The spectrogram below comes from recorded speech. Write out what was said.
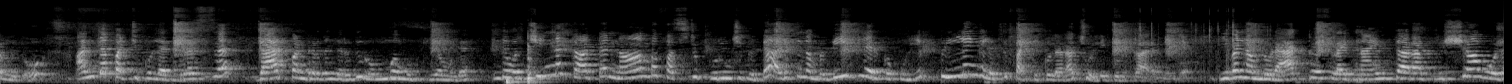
பண்ணுதோ அந்த பர்டிகுலர் ட்ரெஸ்ஸை வேர் பண்றதுங்கிறது ரொம்ப முக்கியமுங்க. இந்த ஒரு சின்ன காட்டை நாம ஃபஸ்ட்டு புரிஞ்சுக்கிட்டு அடுத்து நம்ம வீட்ல இருக்கக்கூடிய பிள்ளைங்களுக்கு பர்டிகுலராக சொல்லி கொடுக்க ஆரம்பிங்க ஈவன் நம்மளோட ஆக்ட்ரஸ் லைக் நயன்தாரா த்ரிஷாவோட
